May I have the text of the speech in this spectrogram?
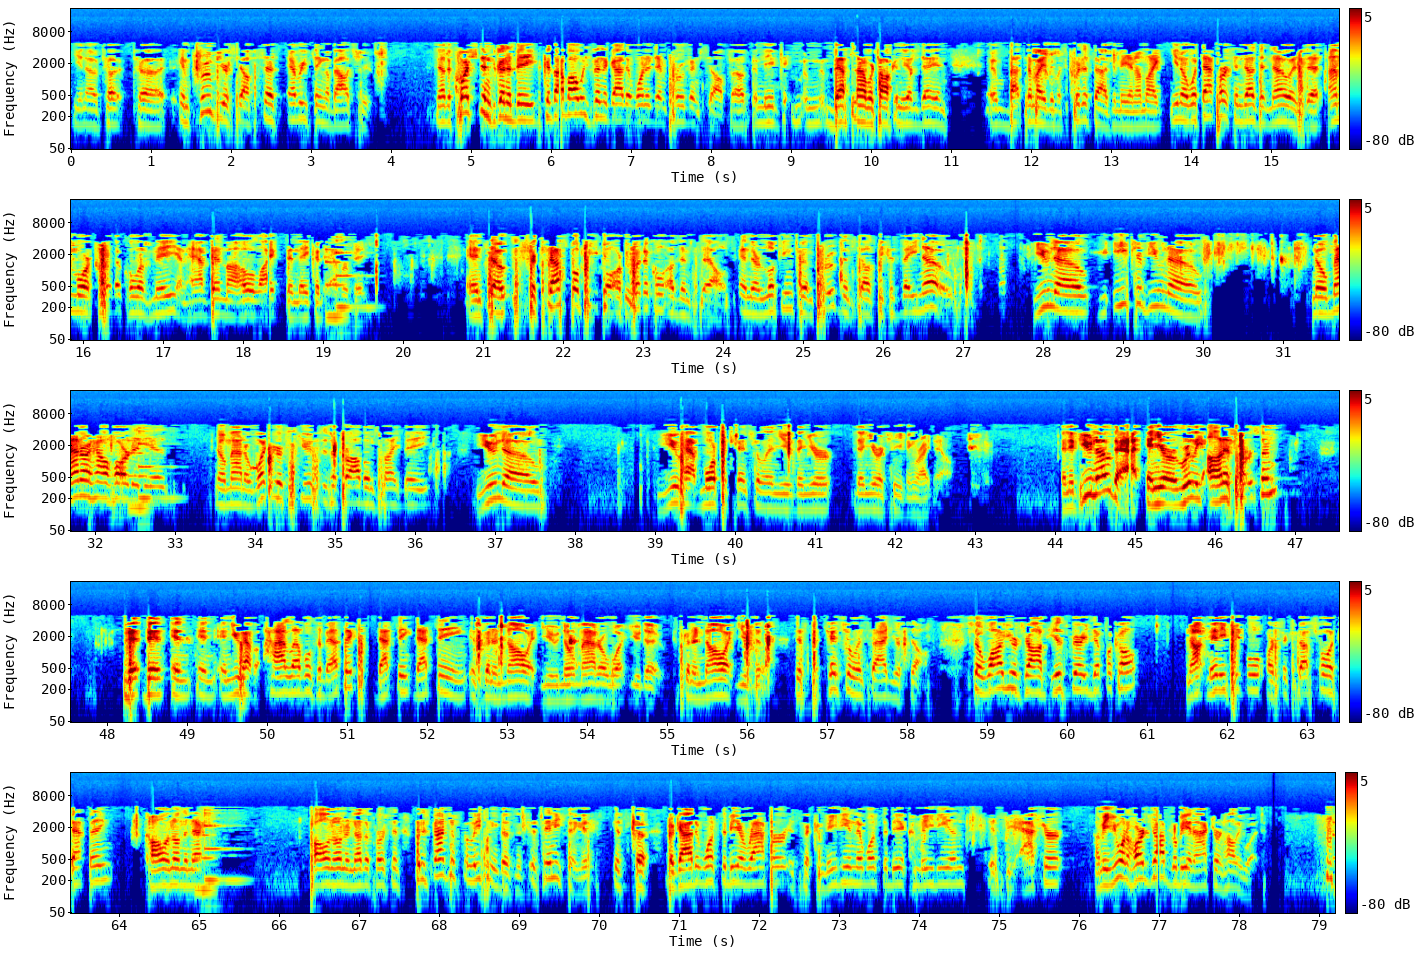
you know, to, to improve yourself says everything about you. Now the question is going to be because I've always been the guy that wanted to improve himself. Uh, me, Beth and I were talking the other day and about somebody that was criticizing me, and I'm like, you know, what that person doesn't know is that I'm more critical of me and have been my whole life than they could ever be. And so successful people are critical of themselves and they're looking to improve themselves because they know, you know, each of you know, no matter how hard it is, no matter what your excuses or problems might be, you know you have more potential in you than you're than you're achieving right now. And if you know that and you're a really honest person, that then and, and and you have high levels of ethics, that thing that thing is going to gnaw at you no matter what you do. It's going to gnaw at you this this potential inside yourself. So while your job is very difficult, not many people are successful at that thing. Calling on the next, calling on another person. But it's not just the leasing business. It's anything. It's it's the the guy that wants to be a rapper. It's the comedian that wants to be a comedian. It's the actor. I mean, you want a hard job? Go be an actor in Hollywood.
